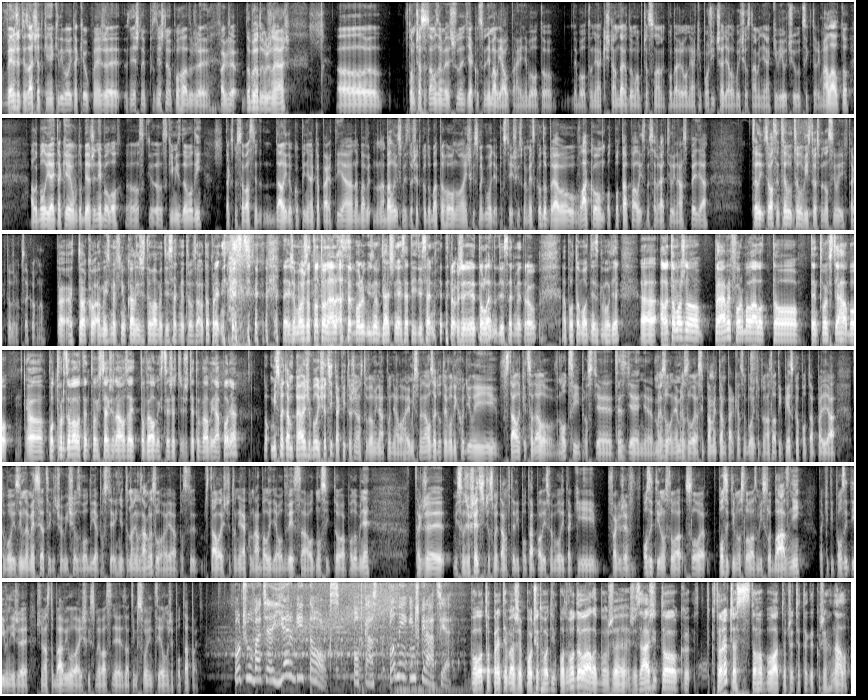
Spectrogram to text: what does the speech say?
viem, že tie začiatky niekedy boli také úplne, že z, dnešnej, z dnešného pohľadu, že fakt, že dobrodružné až. Uh, v tom čase samozrejme študenti ako sme nemali auta, hej, nebolo to nebolo to nejaký štandardom, občas sa nám podarilo nejaké požičať, alebo išiel s nami nejaký vyučujúci, ktorý mal auto. Ale boli aj také obdobia, že nebolo uh, s, s kým ísť do vody, tak sme sa vlastne dali dokopy nejaká partia, nabalili sme si to všetko do batohov, no a išli sme k vode. Proste išli sme mestskou dopravou, vlakom, odpotápali sme sa, vrátili naspäť a celý, vlastne celú, celú výstroj sme nosili takto v ruksakoch. No. To, to ako, a my sme vňukali, že to máme 10 metrov z auta predniesť. Takže možno toto na nás, boli by sme vďační aj za tých 10 metrov, že je to len 10 metrov a potom odnes k vode. Uh, ale to možno práve formovalo to, ten tvoj vzťah, alebo potvrdzovalo ten tvoj vzťah, že naozaj to veľmi chce, že, že ťa to veľmi naplňa? No my sme tam práve, že boli všetci takíto, že nás to veľmi naplňalo. Hej. My sme naozaj do tej vody chodili stále, keď sa dalo. V noci, proste cez deň, mrzlo, nemrzlo. Ja si pamätám, párkrát sme boli tuto na Zlatých pieskoch potápať a to boli zimné mesiace, kde čo vyšiel z vody a proste hneď to na ňom zamrzlo. Hej. A proste stále ešte to nejako nabaliť a odviesť sa odnosiť to a podobne. Takže myslím, že všetci, čo sme tam vtedy potápali, sme boli takí fakt, že v pozitívnom slova, slova, pozitívnom slova zmysle blázni taký tí pozitívny, že, že nás to bavilo a išli sme vlastne za tým svojim cieľom, že potápať. Počúvate Jergy Talks, podcast plný inšpirácie. Bolo to pre teba, že počet hodín pod vodou, alebo že, že zážitok? Ktorá časť z toho bola to, čo ťa tak akože hnalo?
